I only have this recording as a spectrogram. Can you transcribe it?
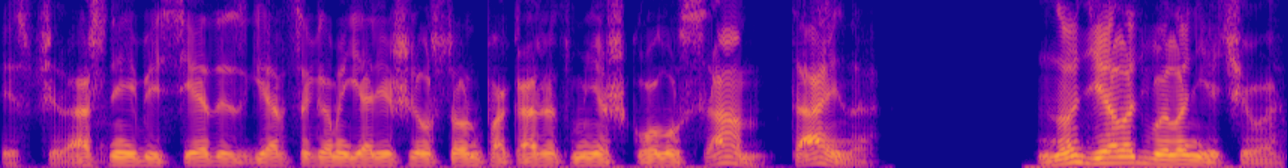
Из вчерашней беседы с герцогом я решил, что он покажет мне школу сам, тайно. Но делать было нечего.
